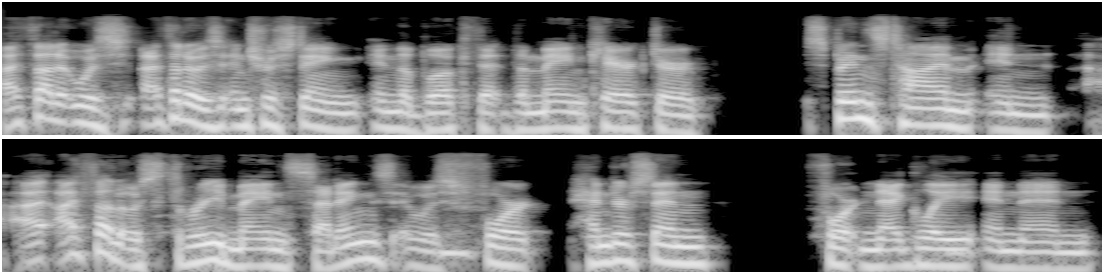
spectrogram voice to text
I thought it was I thought it was interesting in the book that the main character spends time in I, I thought it was three main settings. It was mm-hmm. Fort Henderson, Fort Negley, and then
